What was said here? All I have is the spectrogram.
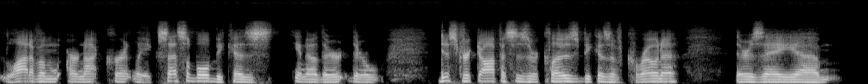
a lot of them are not currently accessible because you know their their district offices are closed because of corona. There's a um,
